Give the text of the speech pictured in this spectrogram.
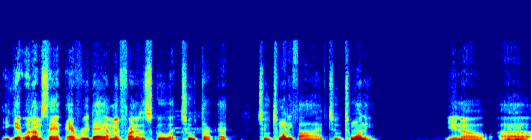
You get what I'm saying? Every day I'm in front of the school at 2:30 at 225, 220. You know, uh,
